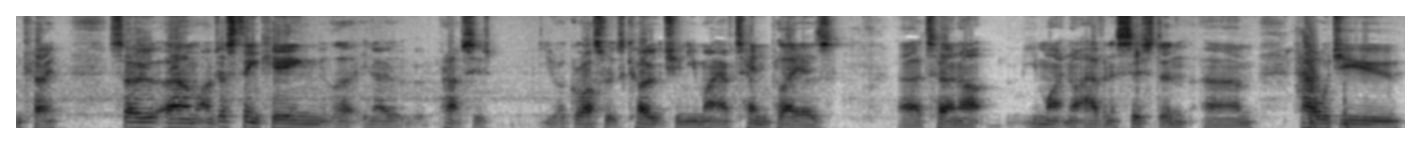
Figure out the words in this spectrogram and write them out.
Okay, so um, I'm just thinking that you know perhaps if you're a grassroots coach and you might have ten players uh, turn up, you might not have an assistant. Um, how would you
